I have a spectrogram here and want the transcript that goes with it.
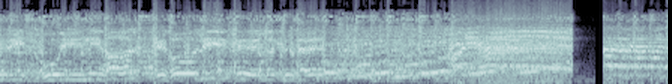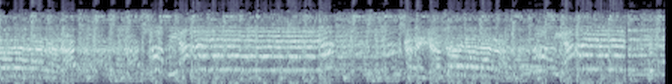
नगरी हुई निहाल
